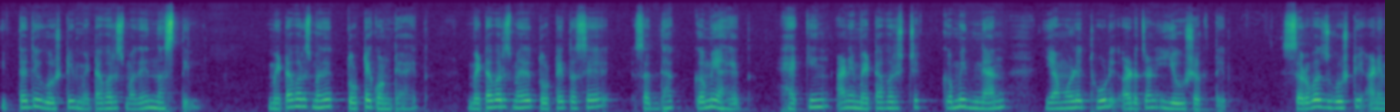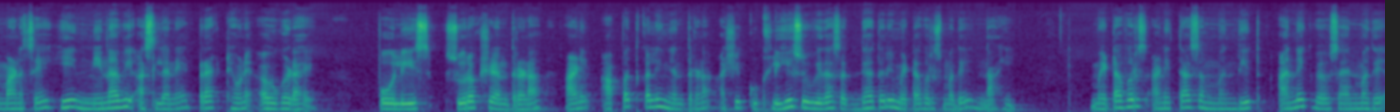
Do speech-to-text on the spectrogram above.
इत्यादी गोष्टी मेटाव्हर्समध्ये नसतील. मेटाव्हर्समध्ये तोटे कोणते आहेत? मेटाव्हर्समध्ये तोटे तसे सध्या कमी आहेत. हॅकिंग आणि मेटाव्हर्सचे कमी ज्ञान यामुळे थोडी अडचण येऊ शकते. सर्वच गोष्टी आणि माणसे ही निनावी असल्याने ट्रॅक ठेवणे अवघड आहे. पोलीस सुरक्षा यंत्रणा आणि आपत्कालीन यंत्रणा अशी कुठलीही सुविधा सध्या तरी मेटाव्हर्समध्ये नाही. मेटाव्हर्स आणि त्यासंबंधित अनेक व्यवसायांमध्ये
